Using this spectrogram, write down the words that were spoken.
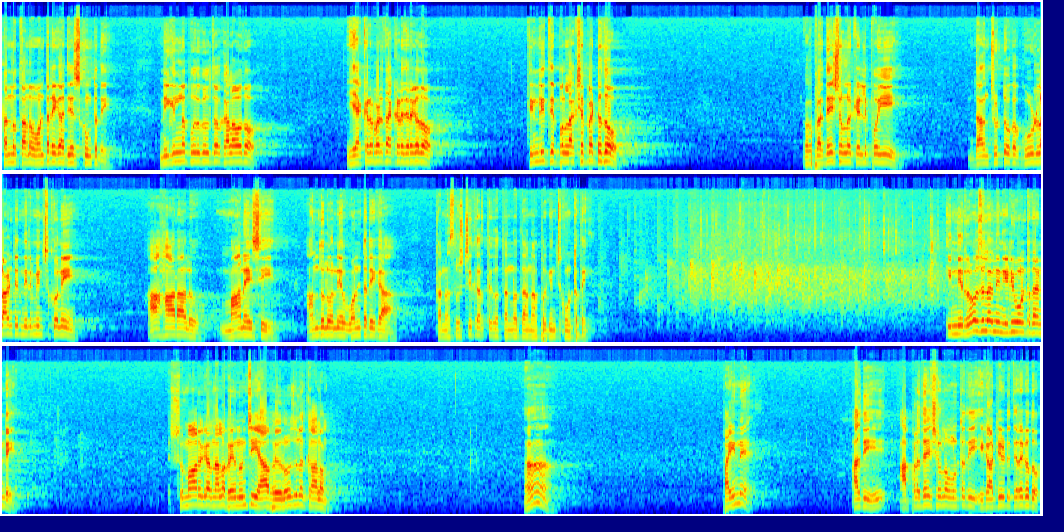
తను తాను ఒంటరిగా చేసుకుంటుంది. మిగిలిన పురుగులతో కలవదో ఎక్కడ పడితే అక్కడ తిరగదో తిండి తిప్పలు లక్ష్య పెట్టదో ఒక ప్రదేశంలోకి వెళ్ళిపోయి దాని చుట్టూ ఒక గూడు లాంటిది నిర్మించుకొని ఆహారాలు మానేసి అందులోనే ఒంటరిగా తన సృష్టికర్తకు తను తాను అప్పగించుకుంటుంది. ఇన్ని రోజులని నిడి ఉంటుందండి. సుమారుగా నలభై నుంచి యాభై రోజుల కాలం. పైనే అది ఆ ప్రదేశంలో ఉంటుంది ఇక అటు ఇటు తిరగదు.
